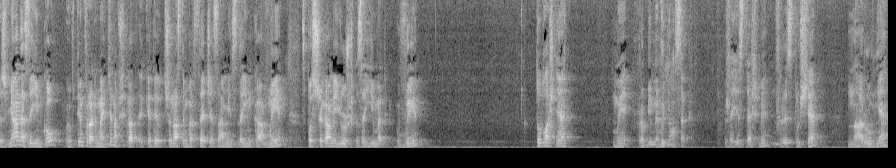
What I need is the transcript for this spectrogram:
zmianę zaimką w tym fragmencie, na przykład kiedy w 13 wersecie zamiast zaimka my spostrzegamy już zaimek wy, to właśnie my robimy wniosek, że jesteśmy w Chrystusie na równie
